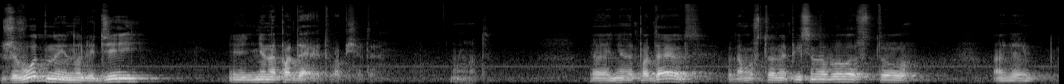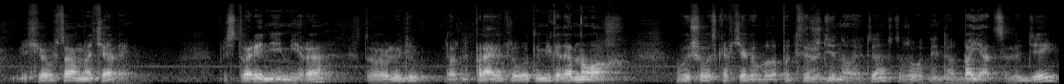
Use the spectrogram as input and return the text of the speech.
Животные на людей э, не нападают вообще-то. Вот. Э, не нападают, потому что написано было, что еще в самом начале при мира, что люди должны править животными. И когда Ноах вышел из ковчега, было подтверждено это, что животные должны бояться людей.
